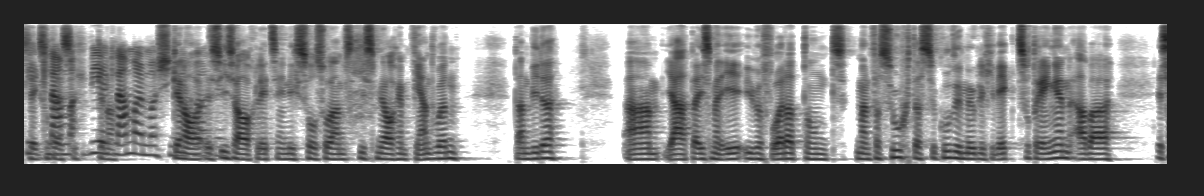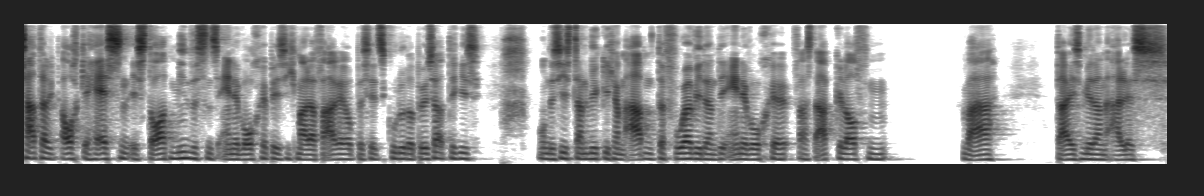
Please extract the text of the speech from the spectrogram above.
wie 36. Klammer, wie genau. eine Klammermaschine. Genau, quasi. es ist auch letztendlich so, so ist mir auch entfernt worden dann wieder ähm, ja, da ist man eh überfordert und man versucht, das so gut wie möglich wegzudrängen, aber es hat halt auch geheißen, es dauert mindestens eine Woche, bis ich mal erfahre, ob es jetzt gut oder bösartig ist. Und es ist dann wirklich am Abend davor, wie dann die eine Woche fast abgelaufen war, da ist mir dann alles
